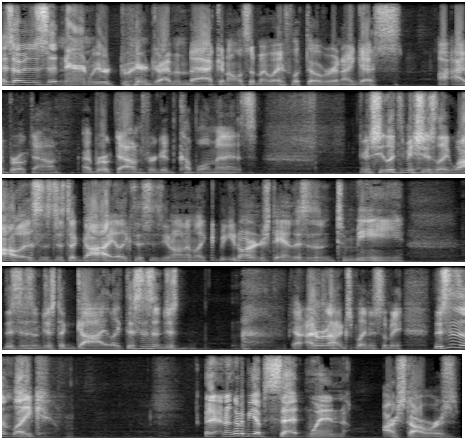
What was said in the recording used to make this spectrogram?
And so I was just sitting there, and we were we were driving back, and all of a sudden my wife looked over, and I guess I, I broke down. I broke down for a good couple of minutes. And she looked at me. She's like, "Wow, this is just a guy. Like this is, you know." And I'm like, "But you don't understand. This isn't to me. This isn't just a guy. Like this isn't just. I don't know how to explain this to somebody. This isn't like and I'm going to be upset when our Star Wars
